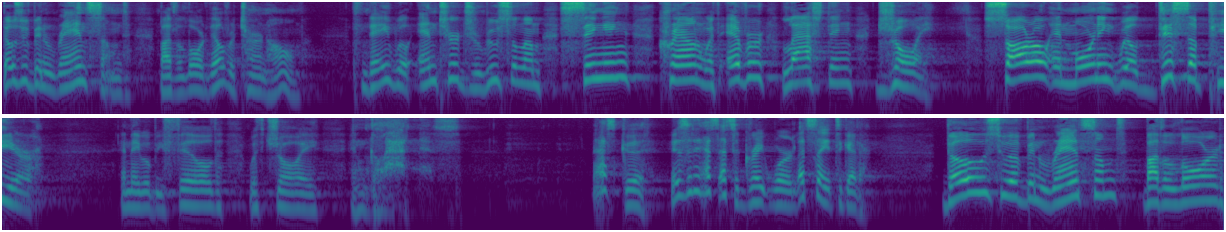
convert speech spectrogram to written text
Those who've been ransomed by the Lord, they'll return home. They will enter Jerusalem singing, crowned with everlasting joy. Sorrow and mourning will disappear, and they will be filled with joy and gladness. That's good, isn't it? That's, that's a great word. Let's say it together. Those who have been ransomed by the Lord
